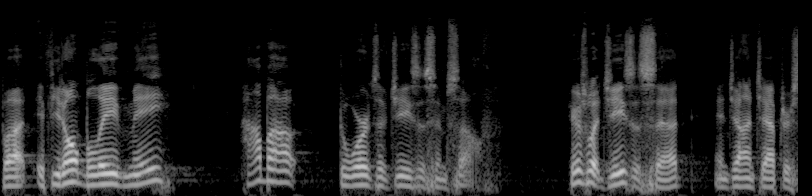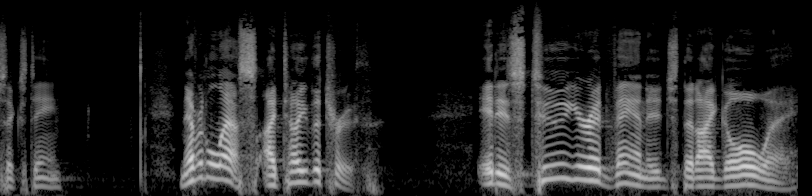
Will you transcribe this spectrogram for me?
But if you don't believe me, how about the words of Jesus himself? Here's what Jesus said in John chapter 16 Nevertheless, I tell you the truth. It is to your advantage that I go away.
